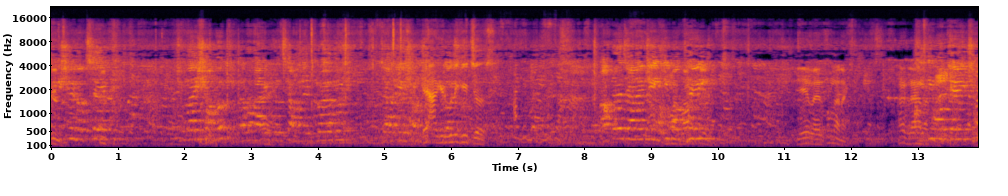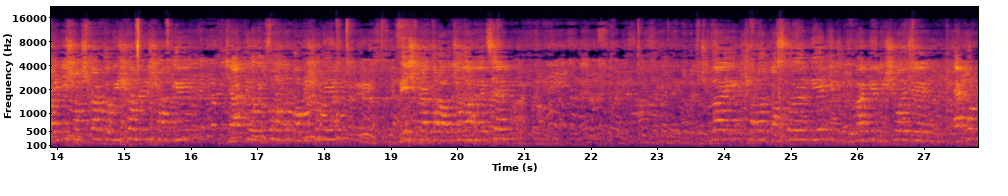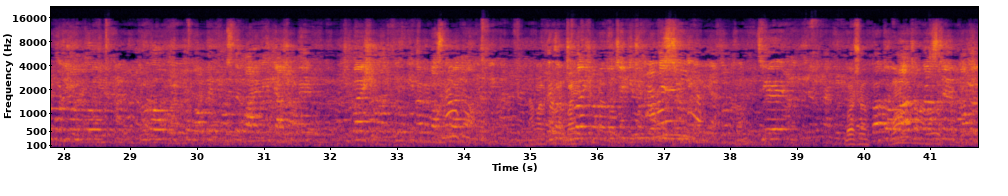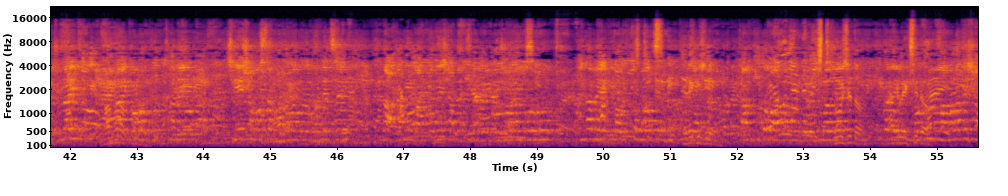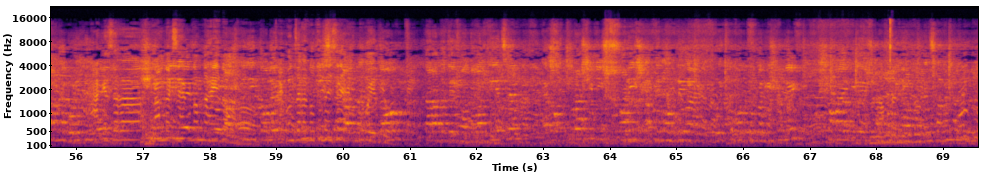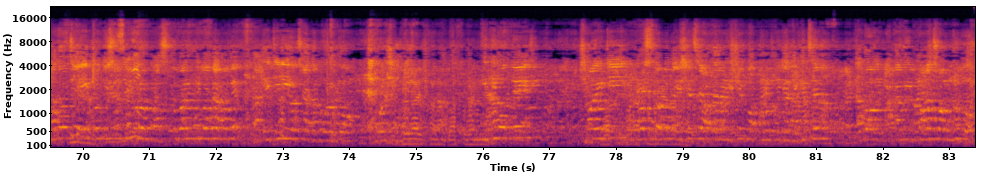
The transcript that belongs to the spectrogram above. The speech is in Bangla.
দিন আগের গুলি কি চোর আপনারা জানেন যে ইতিমধ্যেই এ নাকি? হ্যাঁ লেখা ইতিমধ্যে ছয়টি সংস্কার কমিশনের সঙ্গে জাতীয় ঐক্যমত কমিশনের বেশ কয়েকবার আলোচনা হয়েছে। জুলাই সনদ বাস্তবায়ন নিয়ে কিন্তু দুর্ভাগ্যের বিষয় যে এখন পর্যন্ত কোনো ঐক্যমতে পৌঁছতে পারেনি যে আসলে জুলাই সনদগুলো কীভাবে বাস্তবায়ন জুলাই সনদ হচ্ছে কিছু প্রতিশ্রুতি যে বসো। জুলাই থেকে যে সমস্ত ঘটনাগুলো ঘটেছে আগামী বাংলাদেশ আমরা কীভাবে পরিচালনা করব কীভাবে একটি ঐক্যবদ্ধের ভিত্তিতে বলছে তো, আগে লিখছি তো। যারা নাম এখন নাম দেখাই দাও। এখন যারা নতুন হয়েছে তারা তাদের মতামত দিয়েছেন এবং চুরাশিটি সুপারিশ ইতিমধ্যে ঐক্যবদ্ধ কমিশনে সবাই এই প্রতিশ্রুতিগুলো বাস্তবায়ন কীভাবে হবে হচ্ছে একটা মূলত ইতিমধ্যে ছয়টি প্রস্তাবনা এসেছে আপনারা নিশ্চয়ই পত্রিকা দেখেছেন এবং আগামী পাঁচ অক্টোবর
